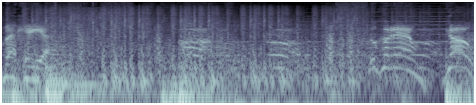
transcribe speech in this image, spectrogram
Back here. Look around, go!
